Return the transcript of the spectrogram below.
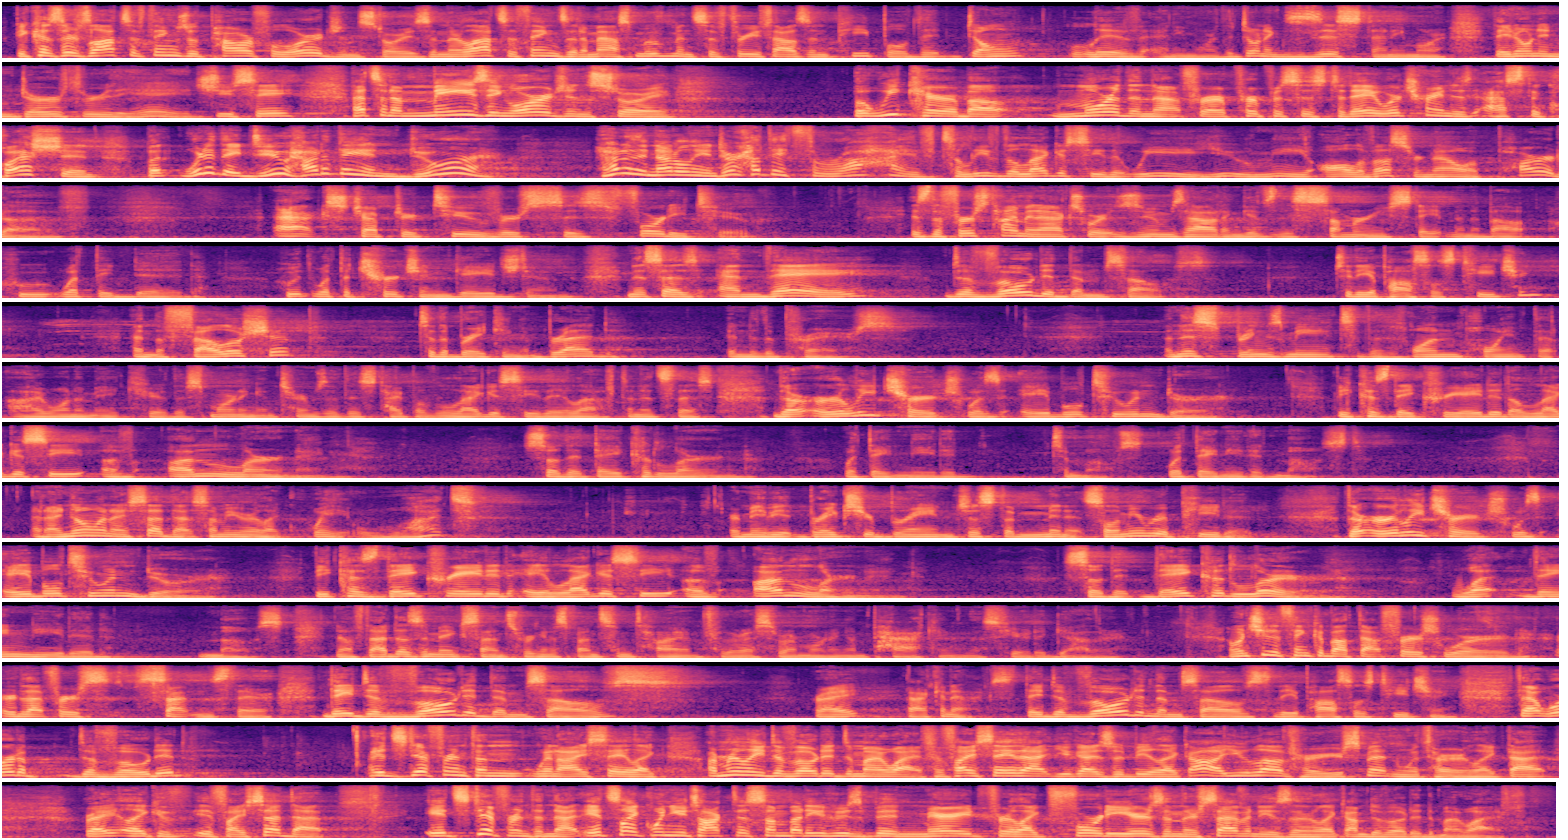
Because there's lots of things with powerful origin stories, and there are lots of things that amass movements of 3,000 people that don't live anymore, that don't exist anymore. They don't endure through the age. You see? That's an amazing origin story. But we care about more than that for our purposes today. We're trying to ask the question, but what did they do? How did they endure? How did they not only endure, how did they thrive to leave the legacy that we, you, me, all of us are now a part of? Acts chapter 2, verses 42 is the first time in Acts where it zooms out and gives this summary statement about who, what they did, who, what the church engaged in. And it says, And they devoted themselves to the apostles' teaching and the fellowship, to the breaking of bread, and to the prayers. And this brings me to the one point that I want to make here this morning in terms of this type of legacy they left. And it's this the early church was able to endure because they created a legacy of unlearning so that they could learn what they needed to most, what they needed most. And I know when I said that, some of you are like, wait, what? Or maybe it breaks your brain just a minute. So let me repeat it. The early church was able to endure because they created a legacy of unlearning so that they could learn what they needed most. Now, if that doesn't make sense, we're going to spend some time for the rest of our morning unpacking this here together. I want you to think about that first word, or that first sentence there. They devoted themselves, right? Back in Acts. They devoted themselves to the apostles' teaching. That word devoted, it's different than when I say, like, I'm really devoted to my wife. If I say that, you guys would be like, oh, you love her, you're smitten with her, like that, right? Like if, if I said that. It's different than that. It's like when you talk to somebody who's been married for like 40 years in their 70s and they're like, I'm devoted to my wife.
